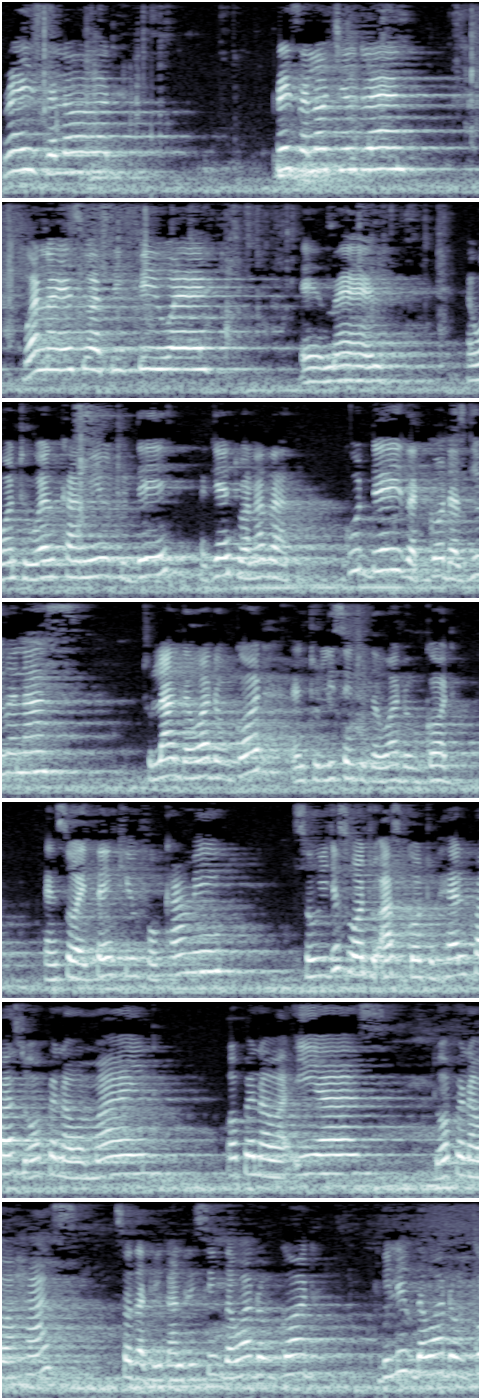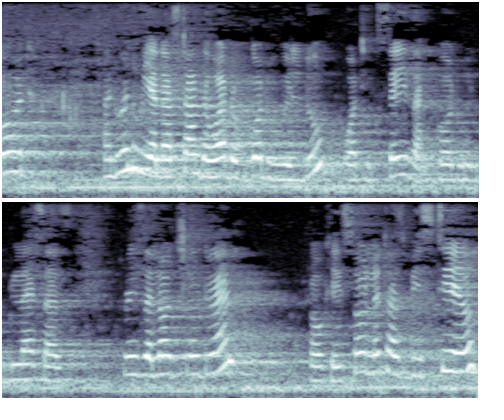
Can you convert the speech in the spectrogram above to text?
Praise the Lord. Praise the Lord, children. Bwana Yesu asifiwe. Amen. I want to welcome you today again to another good day that God has given us to learn the Word of God and to listen to the Word of God. And so I thank you for coming. So we just want to ask God to help us to open our mind, open our ears, to open our hearts so that we can receive the Word of God, believe the Word of God, and when we understand the Word of God, we will do what it says and God will bless us. Praise the Lord, children. Okay, so let us be still.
